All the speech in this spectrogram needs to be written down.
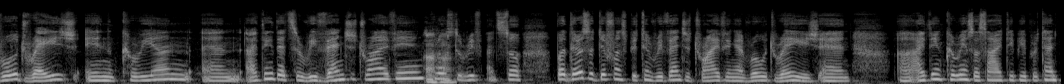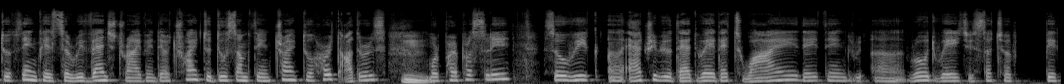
road rage in Korean, and I think that's a revenge driving, Uh-huh. close to re- so. But there's a difference between revenge driving and road rage, and uh, I think Korean society people tend to think it's a revenge driving. They're trying to do something, trying to hurt others Mm. more purposely. So we uh, attribute that way. That's why they think uh, road rage is such a big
